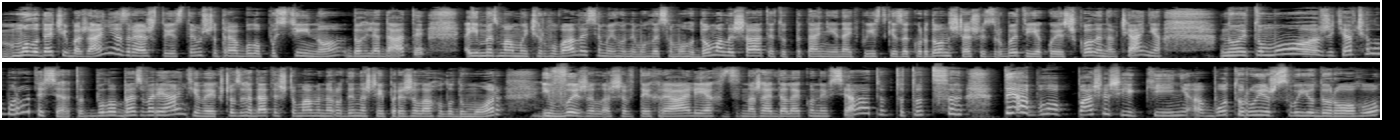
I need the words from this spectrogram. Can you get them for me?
молодечі бажання, зрештою, з тим, що треба було постійно доглядати. І ми з мамою чергувалися, ми його не могли самого дома лишати. Тут питання є навіть поїздки за кордон, ще щось зробити, якоїсь школи, навчання. Ну і тому життя вчило боротися. Тут було без варіантів. Якщо згадати, що мамина родина ще й пережила голодомор і вижила ще в тих реаліях, на жаль, далеко не вся. Тобто тут ти або пашеш як кінь, або туруєш свою дорогу,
